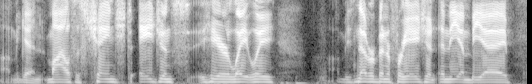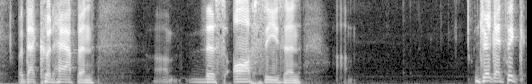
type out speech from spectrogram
Um, again, Myles has changed agents here lately. Um, he's never been a free agent in the NBA, but that could happen um, this offseason. Um, Jake, I think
